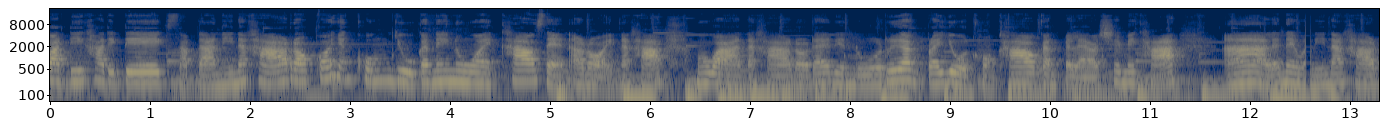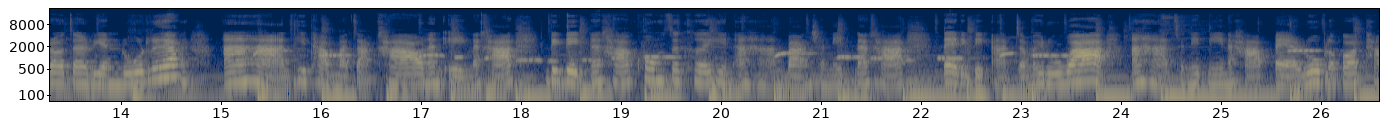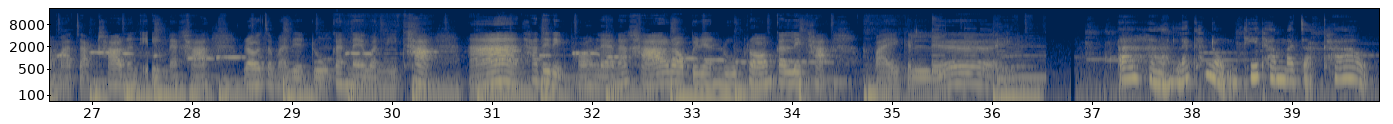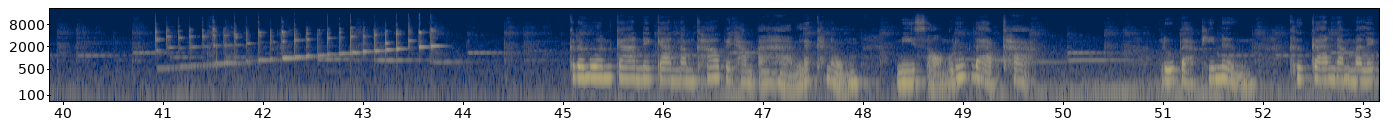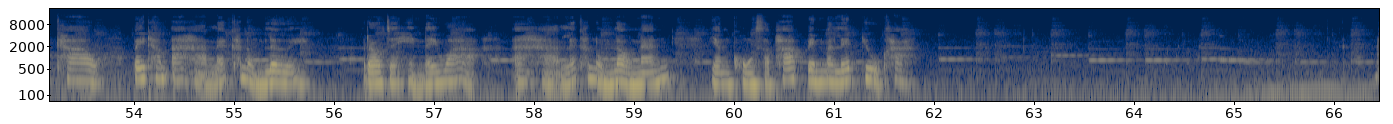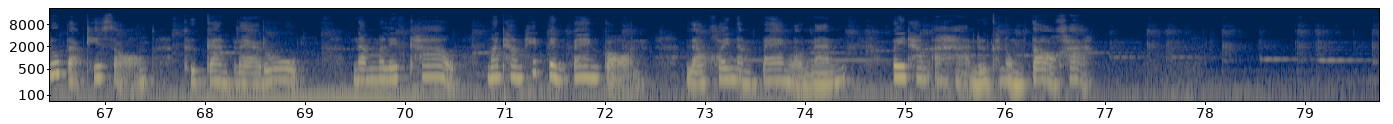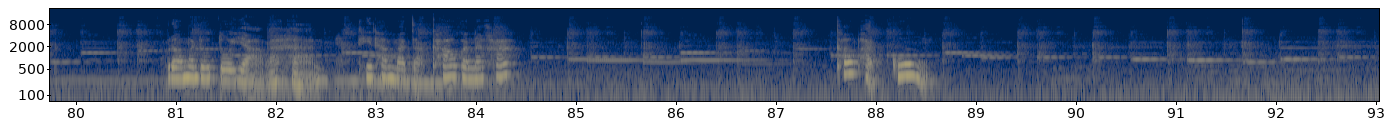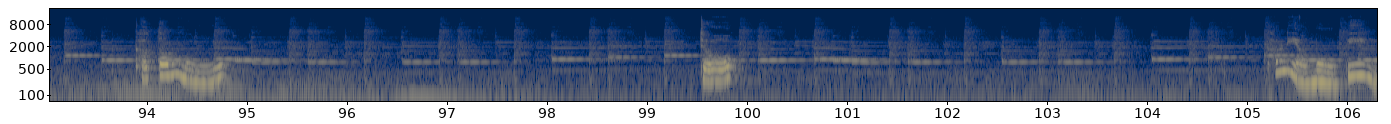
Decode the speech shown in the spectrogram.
วัสดีค่ะเด็กๆ สัปดาห์นี้นะคะ เราก็ยังคงอยู่กันในหน่วยข้าวแสนอร่อยนะคะ เมื่อวานนะคะเราได้เรียนรู้เรื่องประโยชน์ของข้าวกันไปแล้วใช่ไหมคะอ่าและในวันนี้นะคะเราจะเรียนรู้เรื่อง อาหารที่ทำมาจากข้าวนั่นเองนะคะ เด็กๆนะคะคงจะเคยเห็นอาหารบางชนิดนะคะ แต่เด็กๆอาจจะไม่รู้ว่าอาหารชนิดนี้นะคะ แปรรูปแล้วก็ทำมาจากข้าวนั่นเองนะคะ เราจะมาเรียนรู้กันในวันนี้ค่ะอ่าถ้าเด็กๆพร้อมแล้วนะคะ เราไปเรียนรู้พร้อมกันเลยค่ะ ไปกันเลย อาหารและขนมที่ทำมาจากข้าว ระบวนการในการนำข้าวไปทำอาหารและขนมมี 2 รูปแบบค่ะ รูปแบบที่ 1 คือการนำเมล็ดข้าวไปทำอาหารและขนมเลย เราจะเห็นได้ว่าอาหารและขนมเหล่านั้น ยังคงสภาพเป็นเมล็ดอยู่ค่ะ รูปแบบที่ 2 คือการแปรรูปนำเมล็ดข้าวมาทำให้เป็นแป้งก่อน แล้วค่อยนำแป้งเหล่านั้น ไปทำอาหารหรือขนมต่อค่ะ เรามาดูตัวอย่างอาหารที่ทำมาจากข้าวกันนะคะ ข้าวผัดกุ้ง ข้าวต้มหมู โจ๊ก เหนียวหมูปิ้ง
